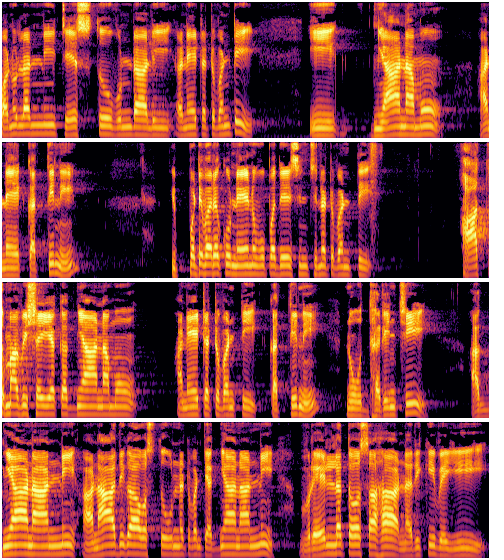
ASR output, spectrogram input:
పనులన్నీ చేస్తూ ఉండాలి అనేటటువంటి ఈ జ్ఞానము అనే కత్తిని ఇప్పటి వరకు నేను ఉపదేశించినటువంటి ఆత్మ విషయక జ్ఞానము అనేటటువంటి కత్తిని నువ్వు ధరించి అజ్ఞానాన్ని అనాదిగా వస్తూ ఉన్నటువంటి అజ్ఞానాన్ని వ్రేళ్ళతో సహా నరికివేయి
